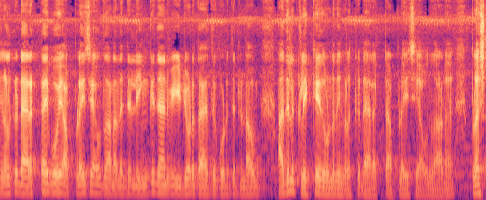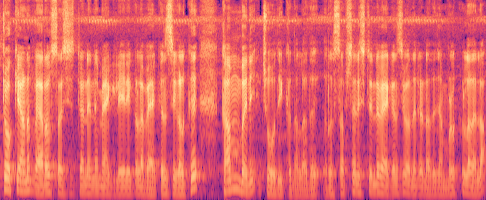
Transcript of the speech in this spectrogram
നിങ്ങൾക്ക് ഡയറക്റ്റായി പോയി അപ്ലൈ ചെയ്യാവുന്നതാണ്. അതിന്റെ ലിങ്ക് ഞാൻ വീഡിയോയുടെ താഴത്ത് കൊടുത്തിട്ടുണ്ടാവും. അതിൽ ക്ലിക്ക് ചെയ്തുകൊണ്ട് നിങ്ങൾക്ക് ഡയറക്റ്റ് അപ്ലൈ ചെയ്യാവുന്നതാണ്. പ്ലസ് ടു ഒക്കെയാണ് വെയർ ഹൗസ് അസിസ്റ്റന്റിന്റെ മേഖലയിലേക്കുള്ള വേക്കൻസികൾക്ക് കമ്പനി ചോദിക്കുന്നുള്ളത്. റിസപ്ഷനിസ്റ്റിന്റെ വേക്കൻസി വന്നിട്ടുണ്ട്. അത് നമ്മൾക്കുള്ളതല്ല.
